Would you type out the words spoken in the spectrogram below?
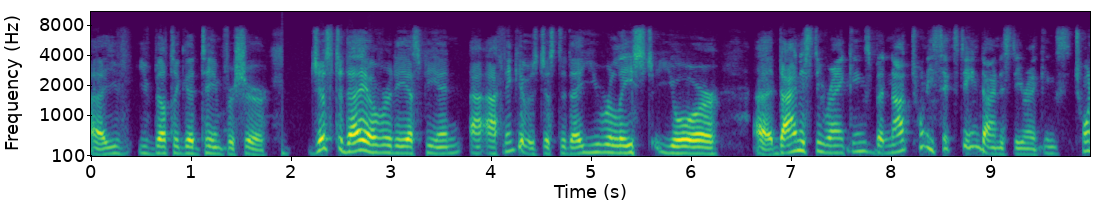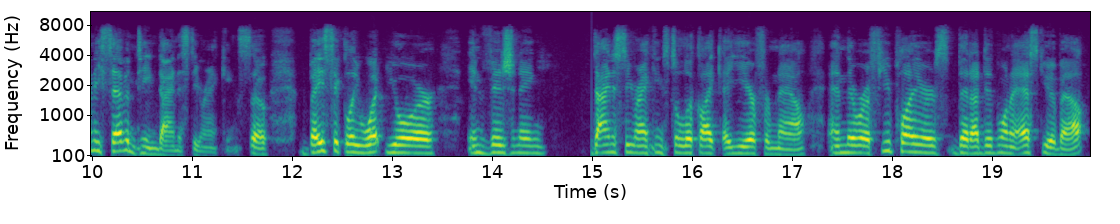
uh, you've you've built a good team for sure. Just today over at ESPN, I, I think it was just today, you released your uh, dynasty rankings, but not 2016 dynasty rankings, 2017 dynasty rankings. So basically, what you're envisioning dynasty rankings to look like a year from now. And there were a few players that I did want to ask you about.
